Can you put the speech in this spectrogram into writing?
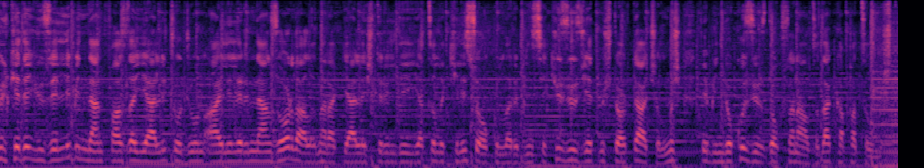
Ülkede 150 binden fazla yerli çocuğun ailelerinden zorla alınarak yerleştirildiği yatılı kilise okulları 1874'te açılmış ve 1996'da kapatılmıştı.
